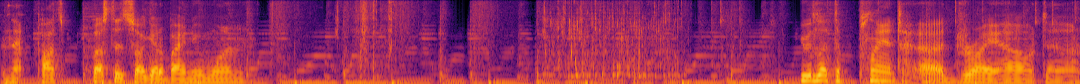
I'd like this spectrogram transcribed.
and that pot's busted, so I gotta buy a new one. You would let the plant uh, dry out uh,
